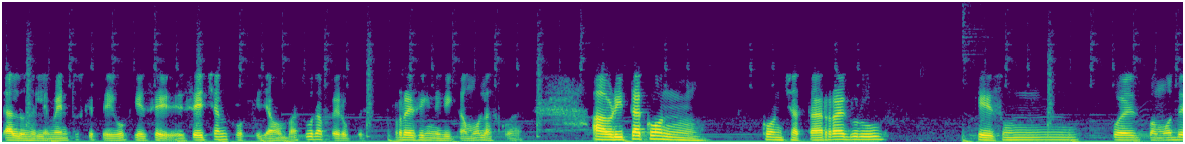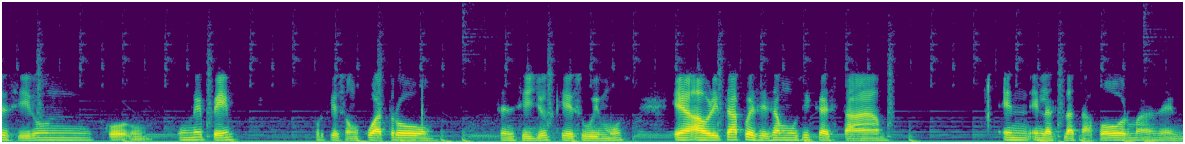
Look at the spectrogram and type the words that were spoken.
a los elementos que te digo que se desechan porque ya son basura, pero pues resignificamos las cosas. Ahorita con, con Chatarra Groove, que es un, pues vamos a decir un, un EP, porque son cuatro sencillos que subimos. Eh, ahorita pues esa música está en, en las plataformas, en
